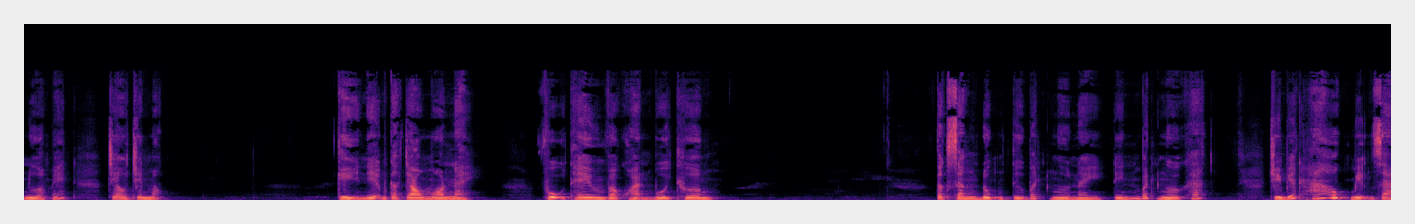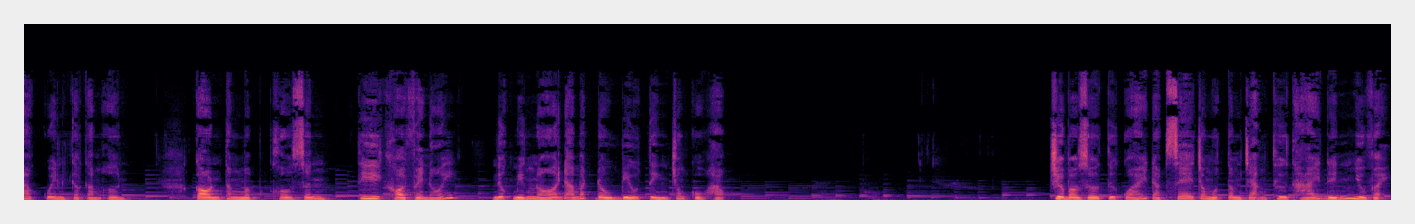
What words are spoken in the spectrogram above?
nửa mét treo trên móc. Kỷ niệm các cháu món này. Phụ thêm vào khoản bồi thường. Tặc răng đụng từ bất ngờ này đến bất ngờ khác. Chỉ biết há hốc miệng ra quên cả cảm ơn. Còn thằng mập Coulson thì khỏi phải nói, nước miếng nó đã bắt đầu biểu tình trong cổ họng. Chưa bao giờ tứ quái đạp xe trong một tâm trạng thư thái đến như vậy.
